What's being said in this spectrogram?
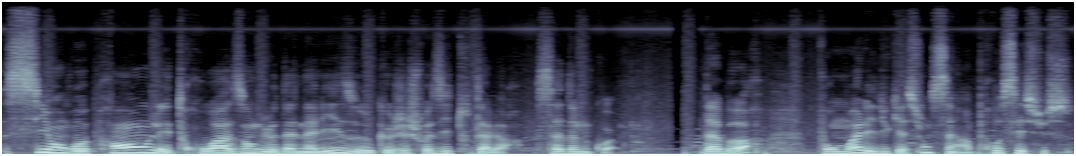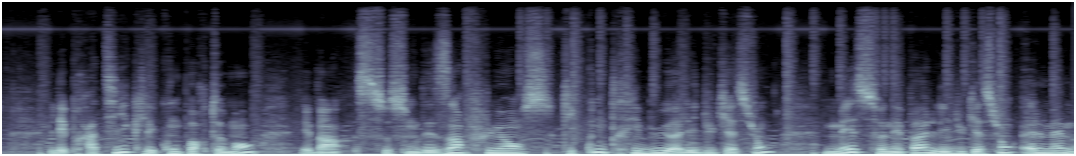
si on reprend les trois angles d'analyse que j'ai choisis tout à l'heure, ça donne quoi? D'abord, pour moi, l'éducation, c'est un processus. Les pratiques, les comportements, eh ben, ce sont des influences qui contribuent à l'éducation, mais ce n'est pas l'éducation elle-même.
